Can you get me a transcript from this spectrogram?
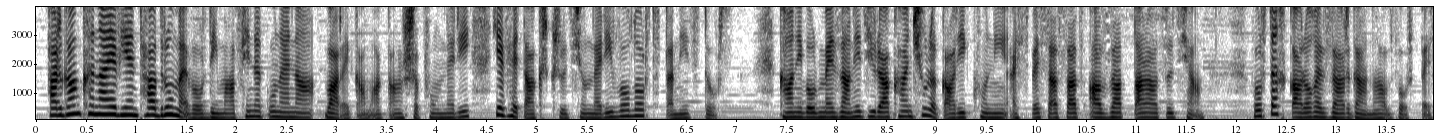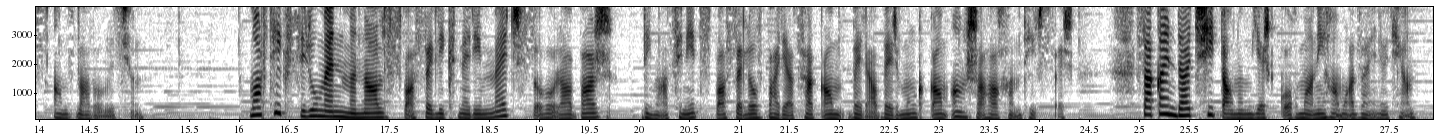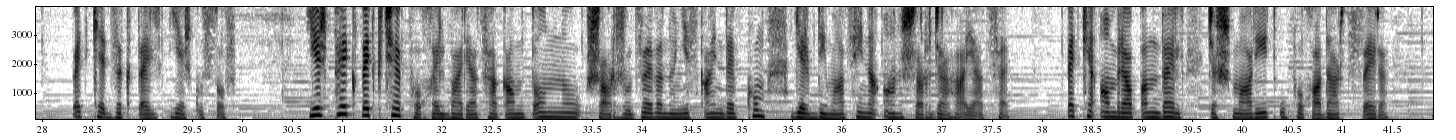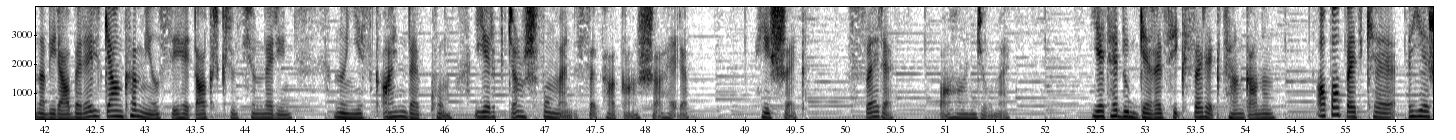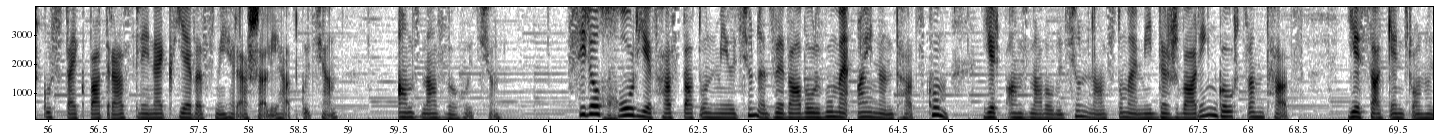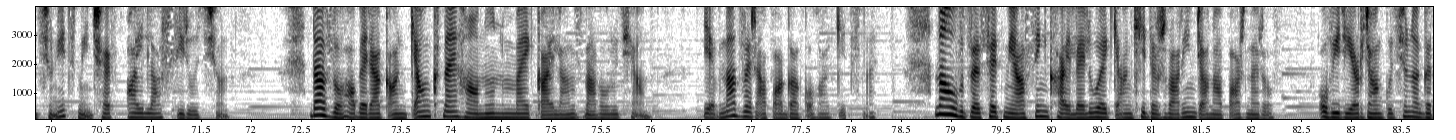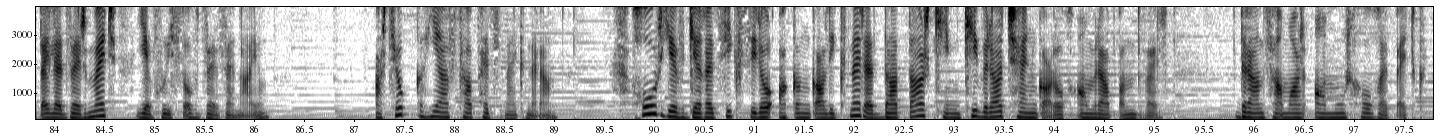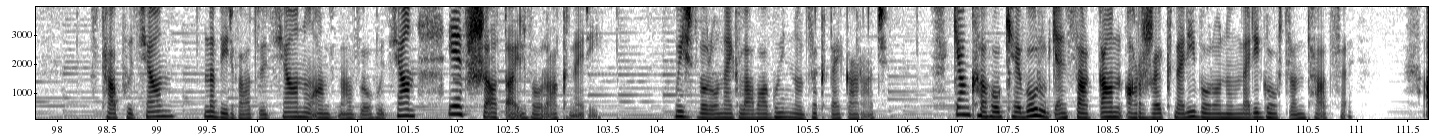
Հարգանքը նաև ենթադրում է, որ դիմացինը կունենա բարեկամական շփումների եւ հետաքրքրությունների ոլորտ տնից դուրս Քանի որ մեզանից յուրաքանչյուրը կարիք ունի, այսպես ասած, ազատ տարածության, որտեղ կարող է զարգանալ որպես անznավորություն։ Մարդիկ սիրում են մնալ սпасելիքների մեջ, սովորաբար դիմացինից սпасելով բարյացակամ վերաբերմունք կամ անշահախնդիր սեր։ Սակայն դա չի տանում երկկողմանի համաձայնության։ Պետք է ձգտել երկուսով Երբեք պետք չէ փոխել բարյացակամ տոնն ու շարժուձևը նույնիսկ այն դեպքում, երբ դիմացինը անշրջահայաց է։ Պետք է ամրապնդել ճշմարիտ ու փոխադարձ սերը, նվիրաբերել կյանքը մյուսի հետ ակրկրություններին, նույնիսկ այն դեպքում, երբ ճնշվում են սեփական շահերը։ Հիշեք, սերը պահանջում է։ Եթե դուք գեղեցիկ սեր եք ցանկանում, ապա պետք է երկու ստեյք պատրաստ լինեք եւս մի հրաշալի հատկության՝ անznազողություն։ Սիրո խոր եւ հաստատուն միությունը ձևավորվում է այն ընթացքում, երբ անznավորությունն անցնում է մի դժվարին գործընթաց՝ եսակենտրոնությունից մինչև այլասիրություն։ Դա զոհաբերական կյանքն է հանուն մեկ այլ անznավորության, եւ նա ձեր ապագա կողակիցն է։ Նա ով ձեզ հետ միասին քայլելու է կյանքի դժվարին ճանապարհներով, ով իր երջանկությունը գտել է ձեր մեջ եւ հույսով ձեզ է նայում։ Արդյոք կհիասթափեցնեք նրան։ Խոր եւ գեղեցիկ սիրո ակնկալիքները դատարկ հիմքի վրա չեն կարող ամրապնդվել։ Դրանց համար ամուր հող է պետք։ Սթափության, նվիրվածության ու անznազողության եւ շատ այլ որակների։ Միշտ որոնեք լավագույնն ու ձգտեք առաջ Կյանքը հոգևոր ու կենսական արժեքների որոնումների գործընթաց է։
